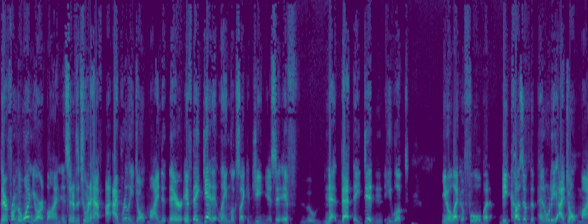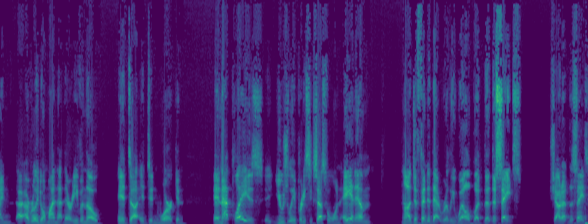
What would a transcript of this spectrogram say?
they're from the one yard line instead of the two and a half. I, I, really don't mind it there. If they get it, Lane looks like a genius. If ne- that they didn't, he looked, you know, like a fool. But because of the penalty, I don't mind. I, I really don't mind that there, even though it uh, it didn't work. And and that play is usually a pretty successful one. A and M uh, defended that really well, but the, the Saints, shout out to the Saints.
